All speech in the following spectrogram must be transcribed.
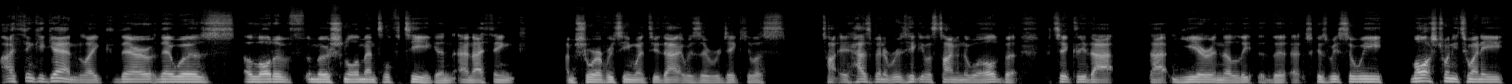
I think again like there there was a lot of emotional and mental fatigue, and and I think I'm sure every team went through that. It was a ridiculous time. It has been a ridiculous time in the world, but particularly that that year in the the because we so we March 2020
